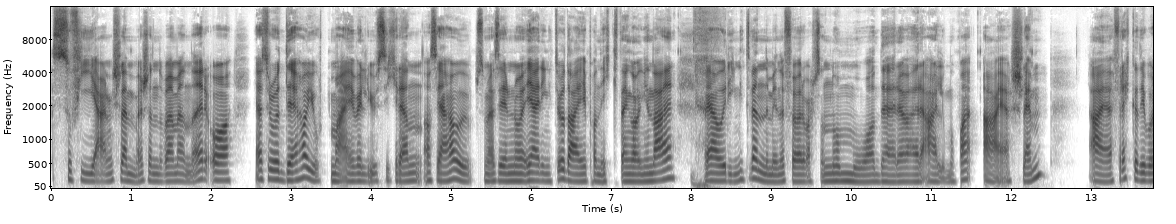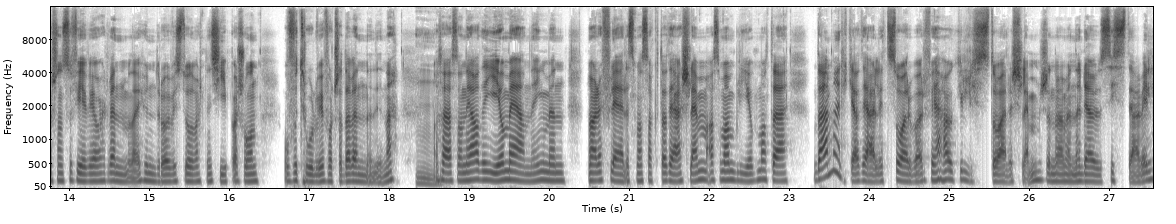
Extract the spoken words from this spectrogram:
Sofie er den slemme, skjønner du hva jeg mener? Og jeg tror det har gjort meg veldig usikker igjen. Altså, jeg har jo, som jeg sier, jeg ringte jo deg i panikk den gangen der, og jeg har jo ringt vennene mine før og vært sånn, nå må dere være ærlige mot meg. Er jeg slem? Er jeg frekk? Og de bare sånn Sofie, vi har vært venner med deg i 100 år, hvis du hadde vært en kjip person, hvorfor tror du vi fortsatt er vennene dine? Mm. Og så er jeg sånn, ja, det gir jo mening, men nå er det flere som har sagt at jeg er slem. Altså man blir jo på en måte Og der merker jeg at jeg er litt sårbar, for jeg har jo ikke lyst til å være slem, skjønner du hva jeg mener? Det er jo det siste jeg vil.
